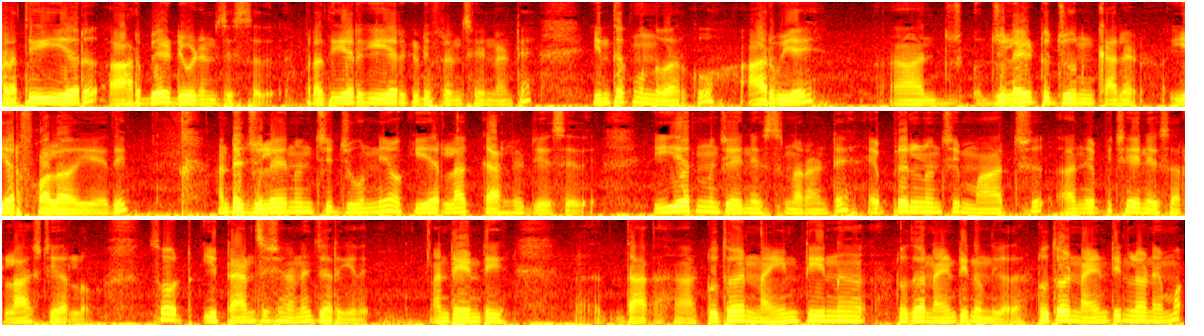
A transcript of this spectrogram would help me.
ప్రతి ఇయర్ ఆర్బీఐ డివిడెండ్స్ ఇస్తుంది. ప్రతి ఇయర్కి ఇయర్కి డిఫరెన్స్ ఏంటంటే ఇంతకుముందు వరకు RBI July to June calendar year follow అయ్యేది. అంటే జూలై నుంచి జూన్ని ఒక ఇయర్ లాగా క్యాలిక్యులేట్ చేసేది. ఈ ఇయర్ నుంచి ఏం చేస్తున్నారంటే ఏప్రిల్ నుంచి మార్చ్ అని చెప్పి చేంజ్ చేశారు లాస్ట్ ఇయర్లో. సో ఈ ట్రాన్సిషన్ అనేది జరిగింది. అంటే ఏంటి? దా two thousand nineteen two thousand nineteen ఉంది కదా? టూ థౌజండ్ నైన్టీన్లోనేమో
